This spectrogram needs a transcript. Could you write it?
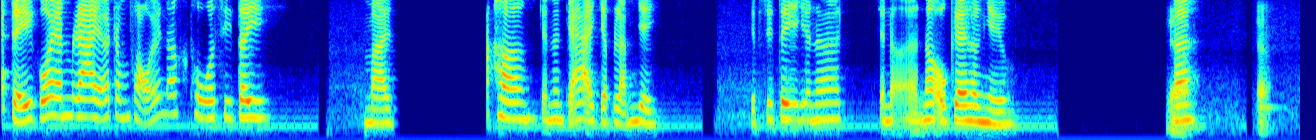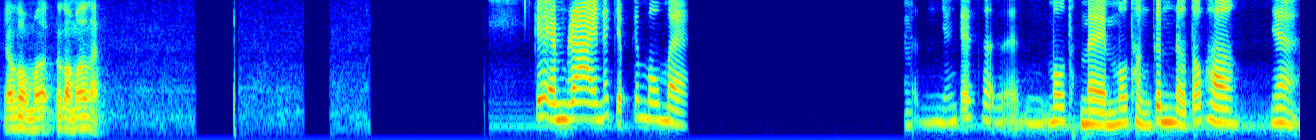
Giá trị của MRI ở trong phổi nó thua CT mà mắc hơn cho nên chả ai chụp làm gì. Chụp CT cho nó cho nó nó ok hơn nhiều dạ. Ha dạ. Có còn ơn có còn ơn ạ cái MRI nó chụp cái mô mềm. Những cái th- mô mềm mô thần kinh đều tốt hơn. Nha.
